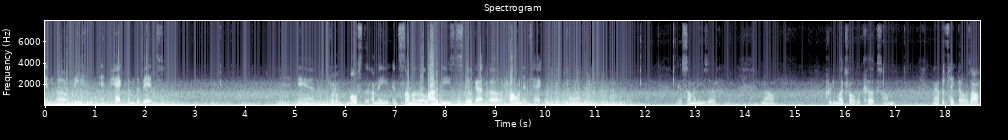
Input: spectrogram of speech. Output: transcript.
and uh, beef and hack them to bits. And for the most, I mean, and some of the, a lot of these still got uh, bone intact to them. Yeah, some of these are, you know, pretty much overcooked, so I'm gonna have to take those off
